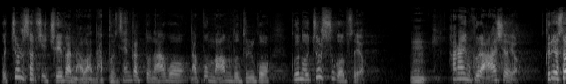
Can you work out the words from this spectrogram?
어쩔 수 없이 죄가 나와. 나쁜 생각도 나고, 나쁜 마음도 들고, 그건 어쩔 수가 없어요. 음, 하나님 그걸 아셔요. 그래서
